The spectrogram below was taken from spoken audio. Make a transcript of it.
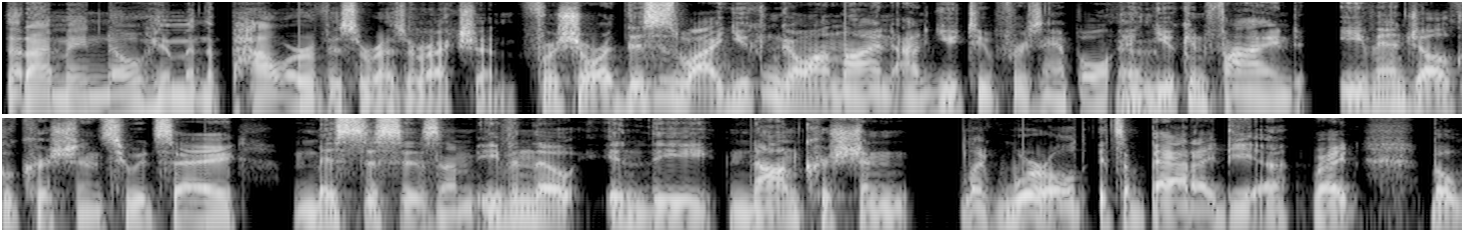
that I may know him in the power of his resurrection. For sure. This is why you can go online on YouTube, for example, yeah. and you can find evangelical Christians who would say mysticism, even though in the non Christian like world, it's a bad idea, right? But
